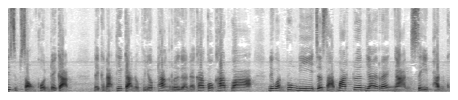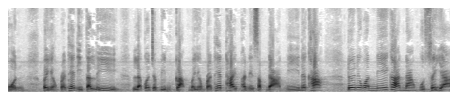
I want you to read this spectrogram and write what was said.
122 คนด้วยกัน ในขณะที่การอพยพทางเรือนะคะก็คาดว่า ในวันพรุ่งนี้จะสามารถเคลื่อนย้ายแรงงาน 4,000 คน ไปยังประเทศอิตาลี แล้วก็จะบินกลับมายังประเทศไทยภายในสัปดาห์นี้นะคะ โดยในวันนี้ค่ะนางบุษยา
